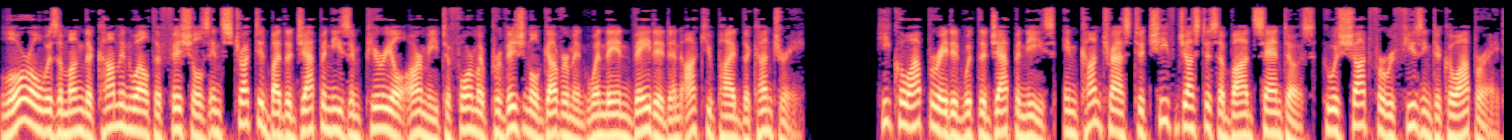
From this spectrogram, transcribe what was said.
Laurel was among the Commonwealth officials instructed by the Japanese Imperial Army to form a provisional government when they invaded and occupied the country. He cooperated with the Japanese, in contrast to Chief Justice Abad Santos, who was shot for refusing to cooperate.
